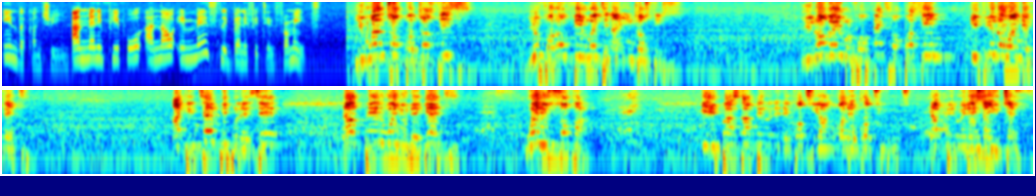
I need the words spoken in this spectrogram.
in the country, and many people are now immensely benefiting from it. You want to talk about justice? You for don't feel waiting at injustice. You not go able for facts for person if you don't want the facts. I can tell people and say that pain when you they get, when you suffer, if pass that pain when they cut you hand or they cut you foot, that pain when they say you chest.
